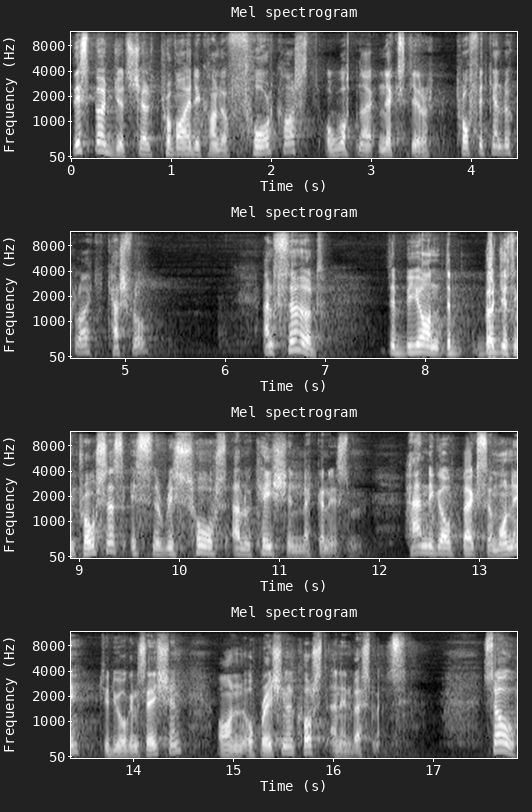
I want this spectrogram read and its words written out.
this budget shall provide a kind of forecast of what next year profit can look like, cash flow. And third, the beyond the budgeting process is the resource allocation mechanism, handing out back some money to the organization on operational cost and investments. So,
